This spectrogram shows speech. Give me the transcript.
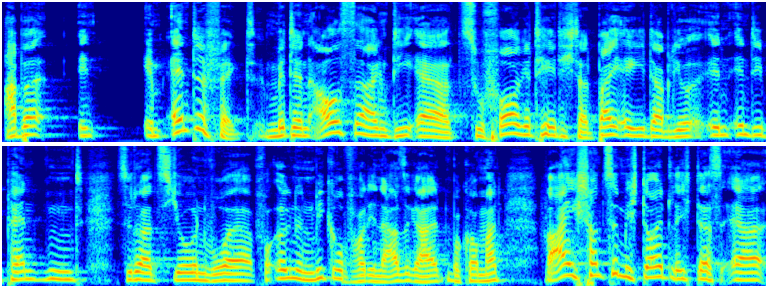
Aber im Endeffekt mit den Aussagen, die er zuvor getätigt hat bei AEW in Independent-Situationen, wo er vor irgendeinem Mikro vor die Nase gehalten bekommen hat, war eigentlich schon ziemlich deutlich, dass er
